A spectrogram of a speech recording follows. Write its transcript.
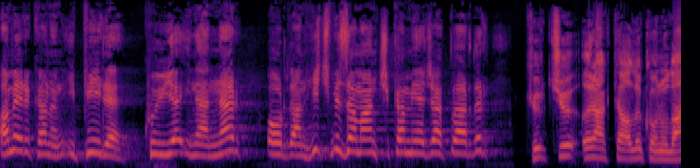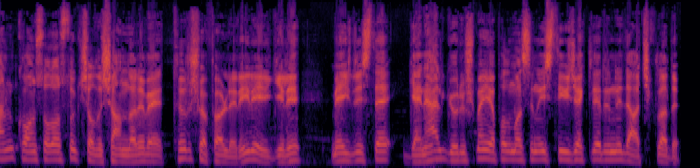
Amerika'nın ipiyle kuyuya inenler oradan hiçbir zaman çıkamayacaklardır. Kürkçü, Irak'ta alıkonulan konsolosluk çalışanları ve tır şoförleriyle ilgili mecliste genel görüşme yapılmasını isteyeceklerini de açıkladı.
